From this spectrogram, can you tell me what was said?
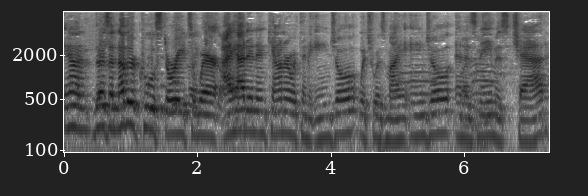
And there's another cool story to where I had an encounter with an angel, which was my angel, and his name is Chad.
